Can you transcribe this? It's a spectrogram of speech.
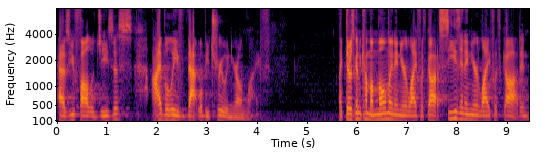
as you follow Jesus, I believe that will be true in your own life. Like there's going to come a moment in your life with God, a season in your life with God, and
